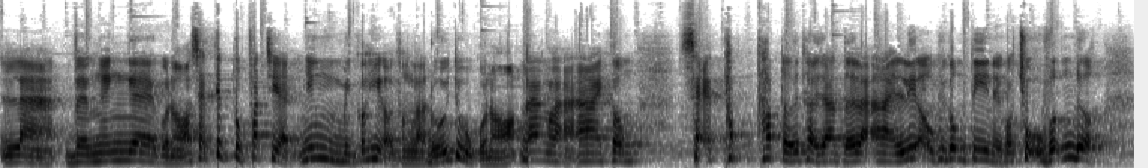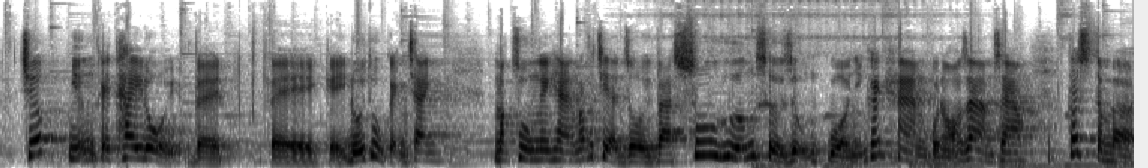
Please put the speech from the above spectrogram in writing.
là về ngành nghề của nó sẽ tiếp tục phát triển, nhưng mình có hiểu rằng là đối thủ của nó đang là ai không? Sẽ thấp thấp tới thời gian tới là ai? Liệu cái công ty này có trụ vững được trước những cái thay đổi về về cái đối thủ cạnh tranh? Mặc dù ngành hàng nó phát triển rồi và xu hướng sử dụng của những khách hàng của nó ra làm sao? Customer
